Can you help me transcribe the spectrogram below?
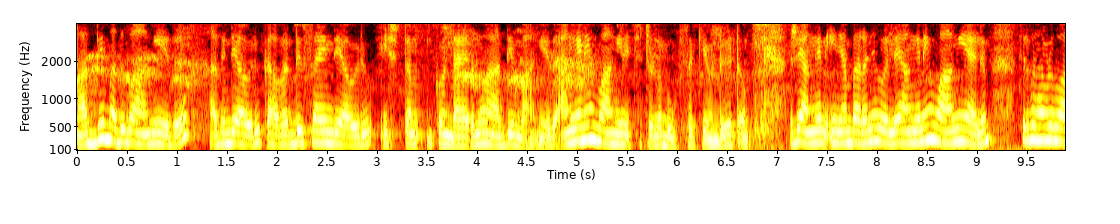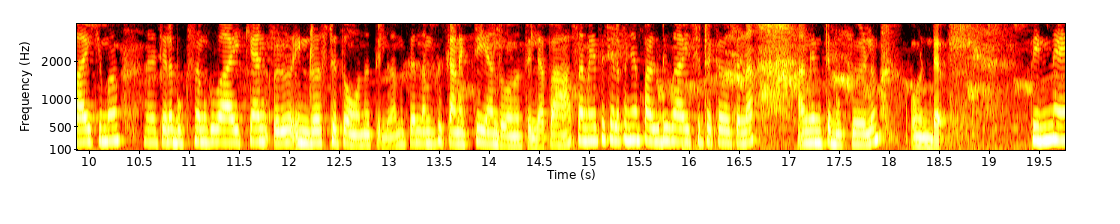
ആദ്യം അത് വാങ്ങിയത് അതിന്റെ ആ ഒരു കവർ ഡിസൈന്റെ ആ ഒരു ഇഷ്ടം കൊണ്ടായിരുന്നു ആദ്യം വാങ്ങിയത്. അങ്ങനെയും വാങ്ങി വെച്ചിട്ടുള്ള ബുക്സൊക്കെ ഉണ്ട് കേട്ടോ. പക്ഷേ അങ്ങനെ ഞാൻ പറഞ്ഞ പോലെ അങ്ങനെയും വാങ്ങിയാലും ചിലപ്പോൾ നമ്മൾ വായിക്കുമ്പം ചില ബുക്ക്സ് നമുക്ക് വായിക്കാൻ ഒരു ഇൻട്രസ്റ്റ് തോന്നത്തില്ല. നമുക്ക് നമുക്ക് കണക്ട് ചെയ്യാൻ തോന്നത്തില്ല. അപ്പോൾ ആ സമയത്ത് ചിലപ്പോൾ ഞാൻ പകുതി വായിച്ചിട്ടൊക്കെ വെക്കുന്ന അങ്ങനത്തെ ബുക്കുകളും ഉണ്ട്. പിന്നെ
